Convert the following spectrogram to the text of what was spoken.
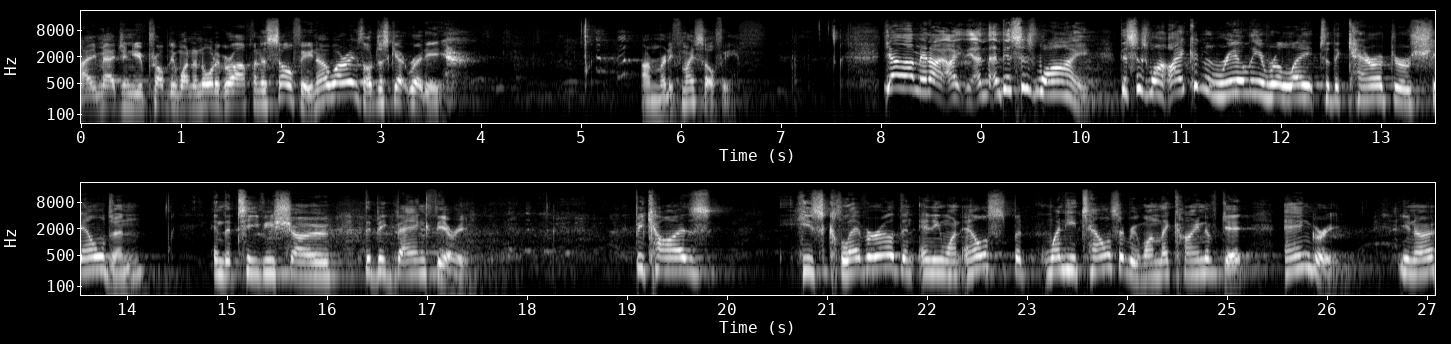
I imagine you probably want an autograph and a selfie. No worries, I'll just get ready. I'm ready for my selfie. Yeah, I mean, I, I and, and, this is why. This is why I can really relate to the character of Sheldon in the TV show The Big Bang Theory. Because he's cleverer than anyone else, but when he tells everyone, they kind of get angry. You know,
